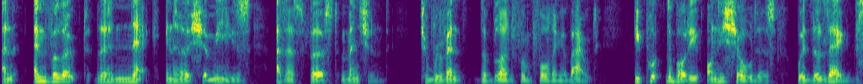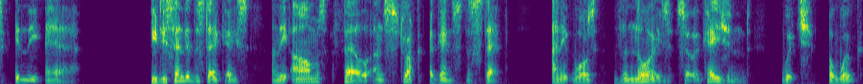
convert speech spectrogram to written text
and enveloped the neck in her chemise, as as first mentioned, to prevent the blood from falling about, he put the body on his shoulders with the legs in the air. He descended the staircase, and the arms fell and struck against the step, and it was the noise so occasioned which awoke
